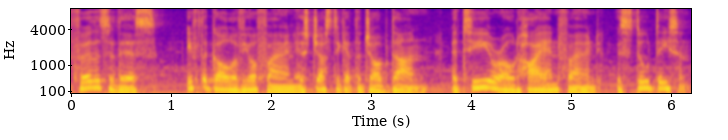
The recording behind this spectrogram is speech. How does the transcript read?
Further to this, if the goal of your phone is just to get the job done, a two year old high end phone is still decent.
